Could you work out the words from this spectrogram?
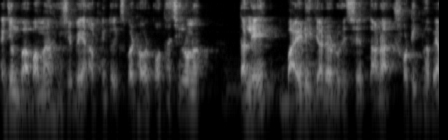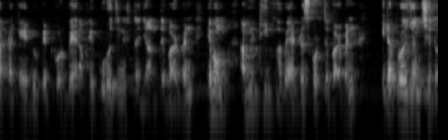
একজন বাবা মা হিসেবে আপনি তো এক্সপার্ট হওয়ার কথা ছিল না। তাহলে বাইরে যারা রয়েছে, তারা সঠিকভাবে আপনাকে এডুকেট করবে, আপনি পুরো জিনিসটা জানতে পারবেন এবং আপনি ঠিকভাবে অ্যাড্রেস করতে পারবেন। এটা প্রয়োজন ছিল।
